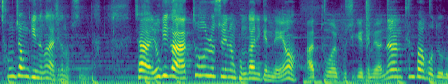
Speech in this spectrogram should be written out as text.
청정 기능은 아직은 없습니다. 자, 여기가 아트월로 쓰이는 공간이겠네요. 아트월 보시게 되면은 템파보드로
